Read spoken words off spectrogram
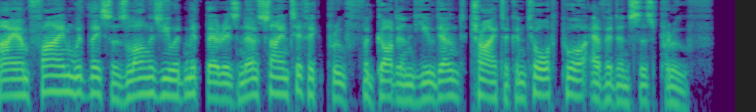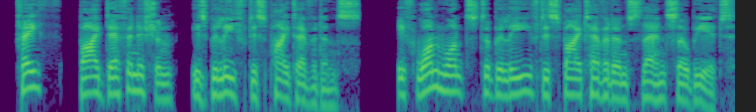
I am fine with this as long as you admit there is no scientific proof for God and you don't try to contort poor evidence as proof. Faith, by definition, is belief despite evidence. If one wants to believe despite evidence then so be it.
